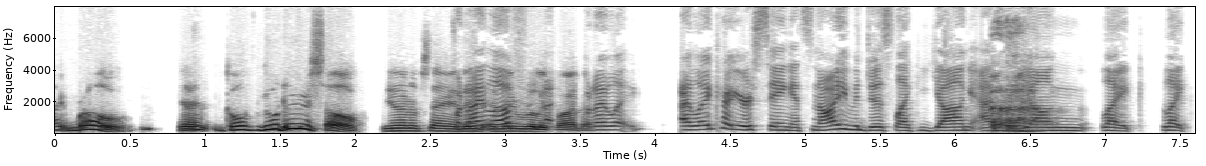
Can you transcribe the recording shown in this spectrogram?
Like, bro, yeah, go go do yourself. You know what I'm saying? But and, I love, really find but I like I like how you're saying it's not even just like young as a young, like like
